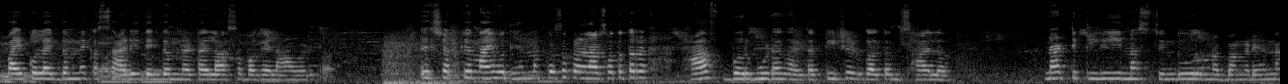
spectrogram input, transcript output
बायकोला एकदम नाही का साडीत एकदम नटायला असं बघायला आवडतं. ते शक्य नाही होत. ह्यांना कसं कळणार? स्वतः तर हाफ बरमुडा घालतात टी शर्ट घालतात झालं. ना टिकली ना सिंदूर ना बांगड्या यांना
